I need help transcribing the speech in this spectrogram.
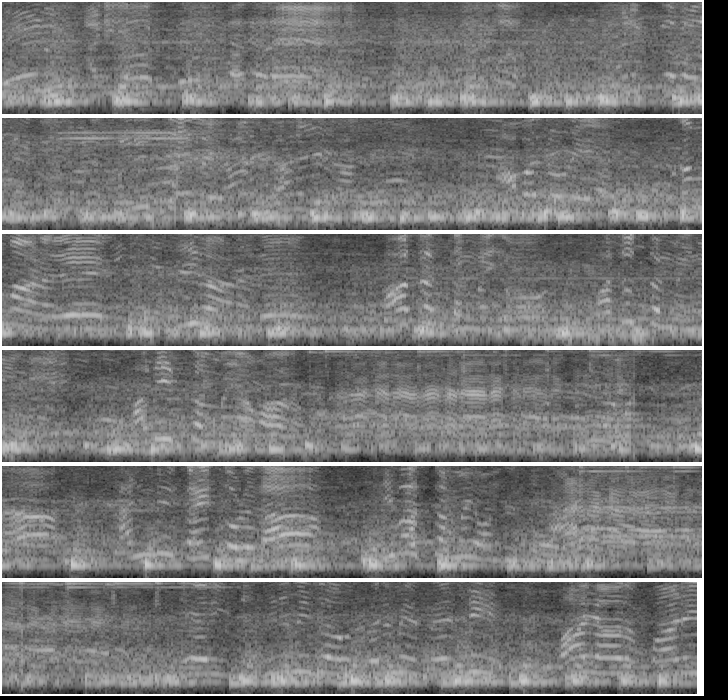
வேணும் அடியார் பெரும்பகல மாணிக்கவாசகர் பெருமான திருத்தேரை யார் காணுகிறார்களோ வாசத்தன்மையோ பசுத்தன்மை நீங்கி அதித்தன்மையா மாறும். கண்டு கை தொழுதா சிவத்தன்மை வந்து சரி இந்த திருவிழா ஒரு பெருமை பேசி வாயார பாடி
